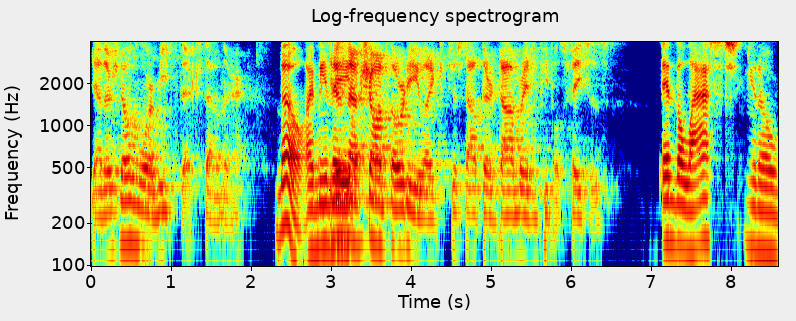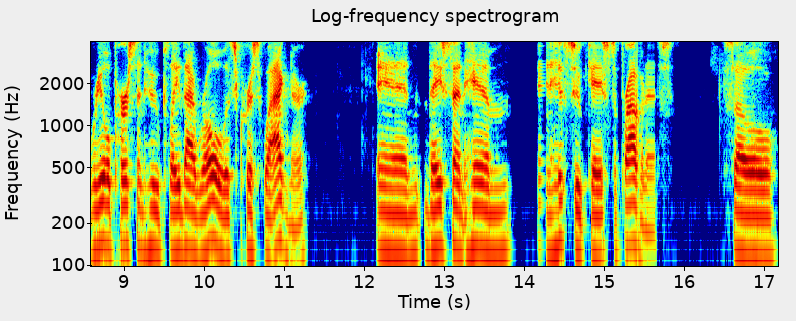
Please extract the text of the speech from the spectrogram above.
yeah, there's no more meat sticks down there. No, I mean he they doesn't have Shawn Thornton like just out there dominating people's faces. and the last, you know, real person who played that role was Chris Wagner, and they sent him in his suitcase to Providence. So,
